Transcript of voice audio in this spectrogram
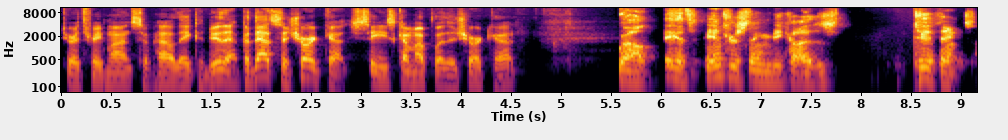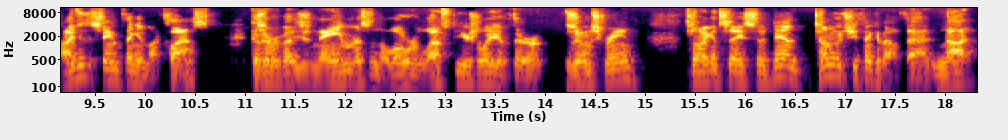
two or three months of how they could do that. But that's the shortcut. See, he's come up with a shortcut. Well, it's interesting because two things. I do the same thing in my class because everybody's name is in the lower left usually of their Zoom screen. So I can say, so Dan, tell me what you think about that, not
